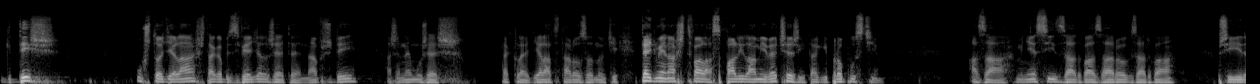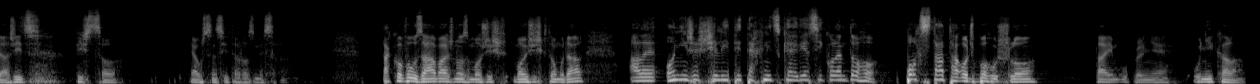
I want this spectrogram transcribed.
když už to děláš, tak abys věděl, že to je navždy a že nemůžeš takhle dělat ta rozhodnutí. Teď mě naštvala, spalila mi večeři, tak ji propustím. A za měsíc, za dva, za rok, za dva přijít a říct, víš co, já už jsem si to rozmyslel. Takovou závažnost Mojžíš, Mojžíš k tomu dal, ale oni řešili ty technické věci kolem toho. Podstata, oč Bohu šlo, ta jim úplně unikala.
